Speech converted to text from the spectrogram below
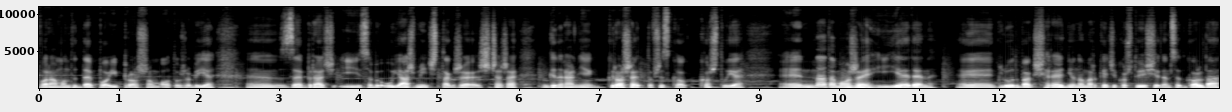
w Oramont Depot i proszą o to, żeby je e, zebrać i sobie ujarzmić. Także szczerze, generalnie grosze to wszystko kosztuje. E, Nada może jeden e, glutbag średnio na markecie kosztuje 700 golda.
